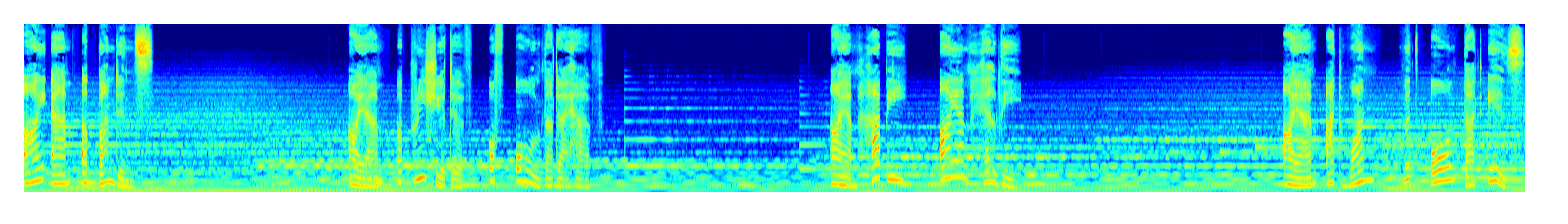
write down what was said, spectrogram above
I am abundance. I am appreciative of all that I have. I am happy. I am healthy. I am at one with all that is.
